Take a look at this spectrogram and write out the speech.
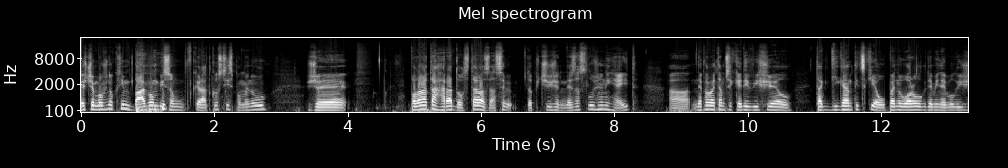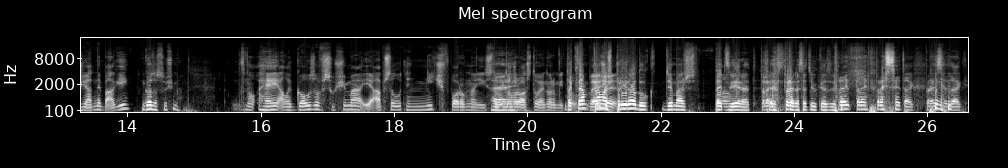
Ešte možno k tým bugom by som v krátkosti spomenul, že podľa mňa tá hra dostáva zase do piči, že nezaslúžený hate. A nepamätám si, kedy vyšiel tak gigantický open world, kde by neboli žiadne bugy. Ghost of Tsushima. No hej, ale Ghost of Tsushima je absolútne nič v porovnaní s touto hrou a s tou enormitou. Tak tam, tam máš že- prírodu, kde máš 5 No, zvierat, pre- šesť, pre- ktoré sa ti ukazujú. Pre, pre, presne tak, presne tak.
